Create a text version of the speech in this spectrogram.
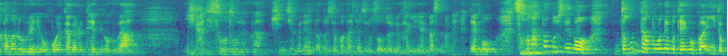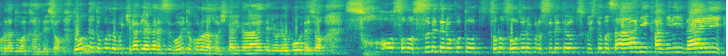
頭の上に思い浮かべる天国がいかに想像力が貧弱であったとしても私たちの想像力が限りありますからね。でもそうだったとしてもどんなものでも天国はいいところだと分かるでしょう。どんなところでもきらびやかですごいところだと光り輝いてるように思うでしょう。そうその全てのことをその想像力の全てを尽くしてもさらに限りない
